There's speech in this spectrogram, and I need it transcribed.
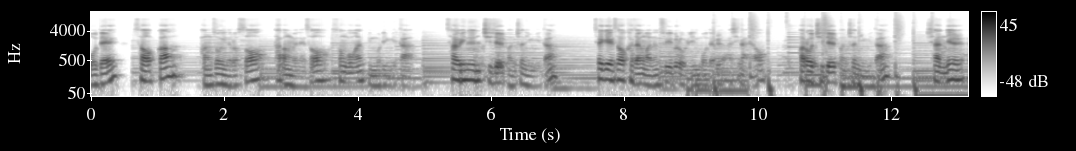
모델, 사업가, 방송인으로서 다방면에서 성공한 인물입니다. 4위는 지젤 번천입니다. 세계에서 가장 많은 수입을 올린 모델을 아시나요? 바로 지젤 번천입니다. 샤넬,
